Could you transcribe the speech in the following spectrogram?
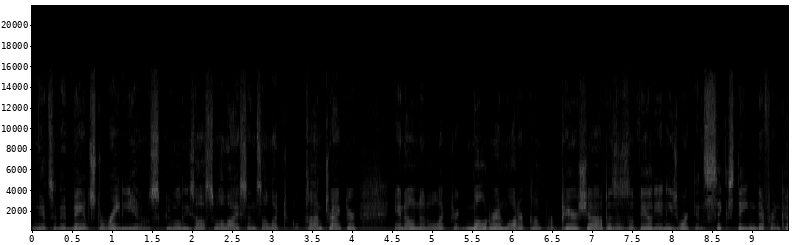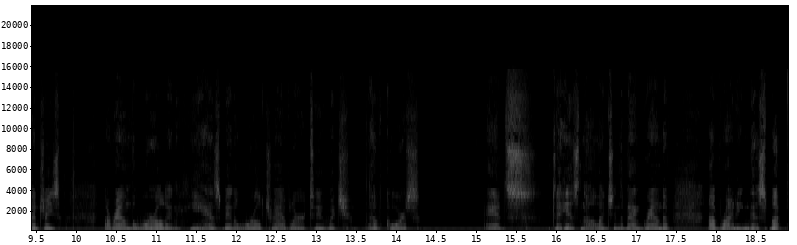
It's an advanced radio school. He's also a licensed electrical contractor and owned an electric motor and water pump repair shop. As a civilian, he's worked in 16 different countries around the world, and he has been a world traveler too, which, of course, adds to his knowledge in the background of, of writing this book.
